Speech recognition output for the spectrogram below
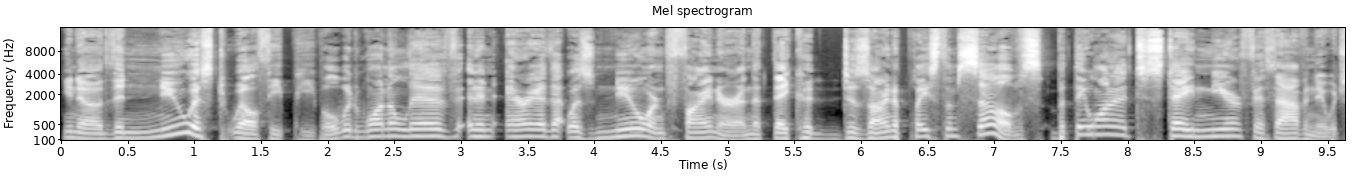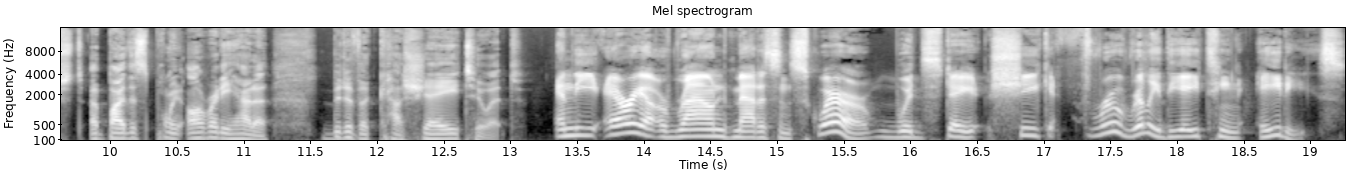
you know, the newest wealthy people would want to live in an area that was newer and finer and that they could design a place themselves, but they wanted to stay near Fifth Avenue, which uh, by this point already had a bit of a cachet to it. And the area around Madison Square would stay chic through really the 1880s.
